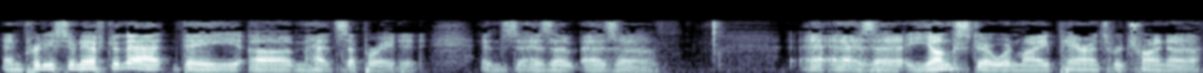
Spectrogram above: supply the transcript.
and pretty soon after that, they um, had separated. And as a as a as a youngster, when my parents were trying to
